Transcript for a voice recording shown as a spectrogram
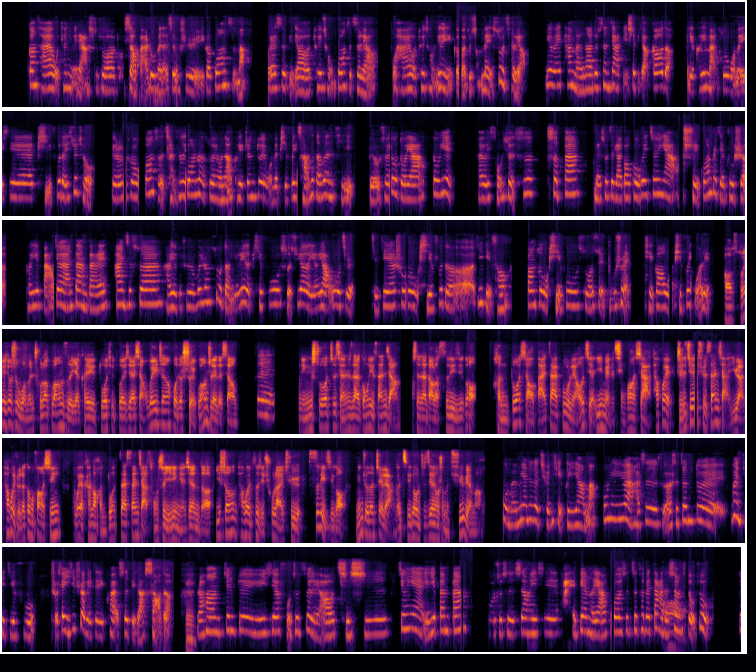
刚才我听你们俩是说小白入门的就是一个光子嘛，我也是比较推崇光子治疗。我还有推崇另一个就是美素治疗，因为它们呢就性价比是比较高的，也可以满足我们一些皮肤的需求。比如说光子产生的光热作用呢，可以针对我们皮肤常见的问题，比如说痘痘呀、痘印，还有一些红血丝、色斑。美素治疗包括微针呀、水光这些注射，可以把胶原蛋白、氨基酸，还有就是维生素等一类的皮肤所需要的营养物质。直接输入皮肤的基底层，帮助我皮肤锁水补水，提高我皮肤活力。呃，所以就是我们除了光子，也可以多去做一些像微针或者水光之类的项目。对，您说之前是在公立三甲，现在到了私立机构，很多小白在不了解医美的情况下，他会直接去三甲医院，他会觉得更放心。我也看到很多在三甲从事一定年限的医生，他会自己出来去私立机构。您觉得这两个机构之间有什么区别吗？我们面对的群体不一样嘛，公立医院还是主要是针对问题肌肤，首先仪器设备这一块是比较少的，嗯，然后针对于一些辅助治疗，其实经验也一般般，或就是像一些癌变的呀，或者是痣特别大的像手术。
